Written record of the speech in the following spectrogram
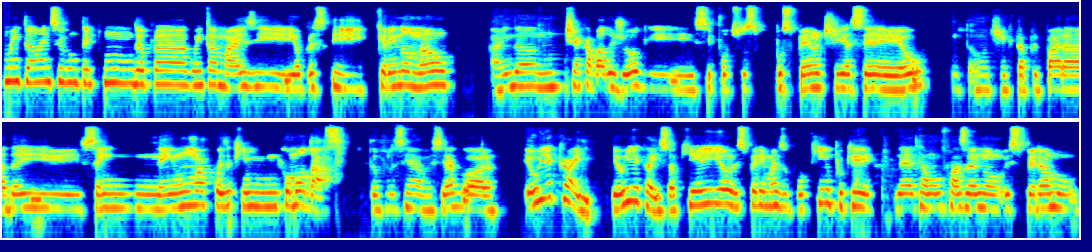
aumentando, aí no segundo tempo não deu para aguentar mais, e, eu, e querendo ou não, ainda não tinha acabado o jogo, e se fosse pros pênaltis ia ser eu, então eu tinha que estar preparada e sem nenhuma coisa que me incomodasse. Então eu falei assim, ah, vai ser agora eu ia cair, eu ia cair, só que aí eu esperei mais um pouquinho, porque, né, estavam fazendo, esperando,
